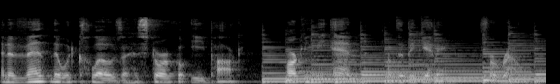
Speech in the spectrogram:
an event that would close a historical epoch, marking the end of the beginning for Rome.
